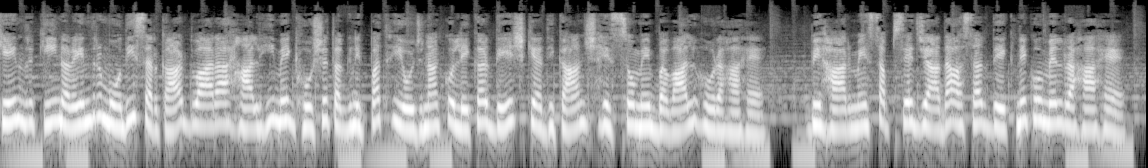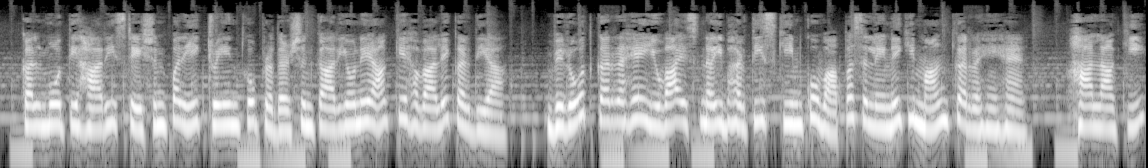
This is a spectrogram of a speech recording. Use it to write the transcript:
केंद्र की नरेंद्र मोदी सरकार द्वारा हाल ही में घोषित अग्निपथ योजना को लेकर देश के अधिकांश हिस्सों में बवाल हो रहा है। बिहार में सबसे ज़्यादा असर देखने को मिल रहा है। कल मोतिहारी स्टेशन पर एक ट्रेन को प्रदर्शनकारियों ने आग के हवाले कर दिया। विरोध कर रहे युवा इस नई भर्ती स्कीम को वापस लेने की मांग कर रहे हैं। हालाँकि,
